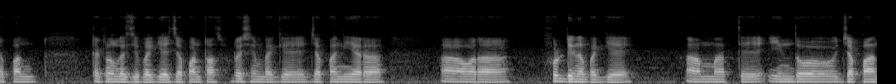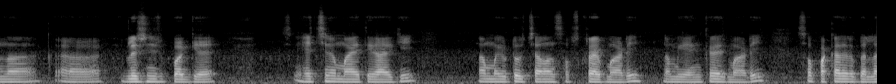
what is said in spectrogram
ಜಪಾನ್ ಟೆಕ್ನಾಲಜಿ ಬಗ್ಗೆ, ಜಪಾನ್ ಟ್ರಾನ್ಸ್ಪೋರ್ಟೇಷನ್ ಬಗ್ಗೆ, ಜಪಾನಿಯರ ಅವರ ಫುಡ್ಡಿನ ಬಗ್ಗೆ ಮತ್ತು ಇಂಡೋ ಜಪಾನ್ ರಿಲೇಷನ್ಶಿಪ್ ಬಗ್ಗೆ ಹೆಚ್ಚಿನ ಮಾಹಿತಿಗಾಗಿ ನಮ್ಮ ಯೂಟ್ಯೂಬ್ ಚಾನಲ್ ಸಬ್ಸ್ಕ್ರೈಬ್ ಮಾಡಿ, ನಮಗೆ ಎನ್ಕರೇಜ್ ಮಾಡಿ. ಸೊ, ಪಕ್ಕದಲ್ಲಿ ಬೆಲ್ಲ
